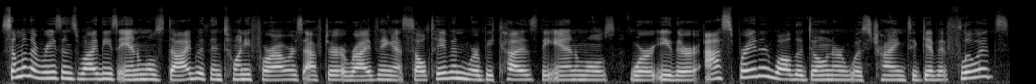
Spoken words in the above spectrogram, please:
Some of the reasons why these animals died within 24 hours after arriving at Salthaven were because the animals were either aspirated while the donor was trying to give it fluids,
